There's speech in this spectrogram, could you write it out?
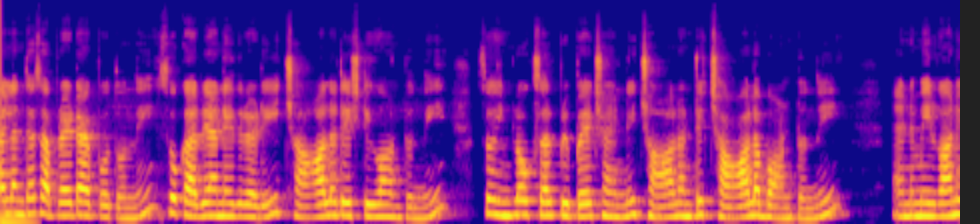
ఆయిల్ అంతా సపరేట్ అయిపోతుంది. సో కర్రీ అనేది రెడీ. చాలా టేస్టీగా ఉంటుంది. సో ఇంట్లో ఒకసారి ప్రిపేర్ చేయండి. చాలా అంటే చాలా బాగుంటుంది. అండ్ మీరు కానీ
